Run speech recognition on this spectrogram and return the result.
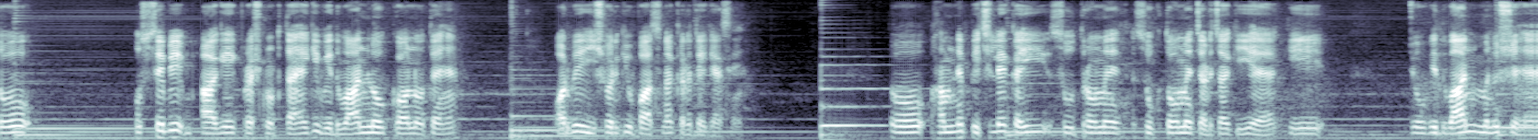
तो उससे भी आगे एक प्रश्न उठता है कि विद्वान लोग कौन होते हैं और वे ईश्वर की उपासना करते कैसे हैं? तो हमने पिछले कई सूत्रों में, सूक्तों में चर्चा की है कि जो विद्वान मनुष्य है,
